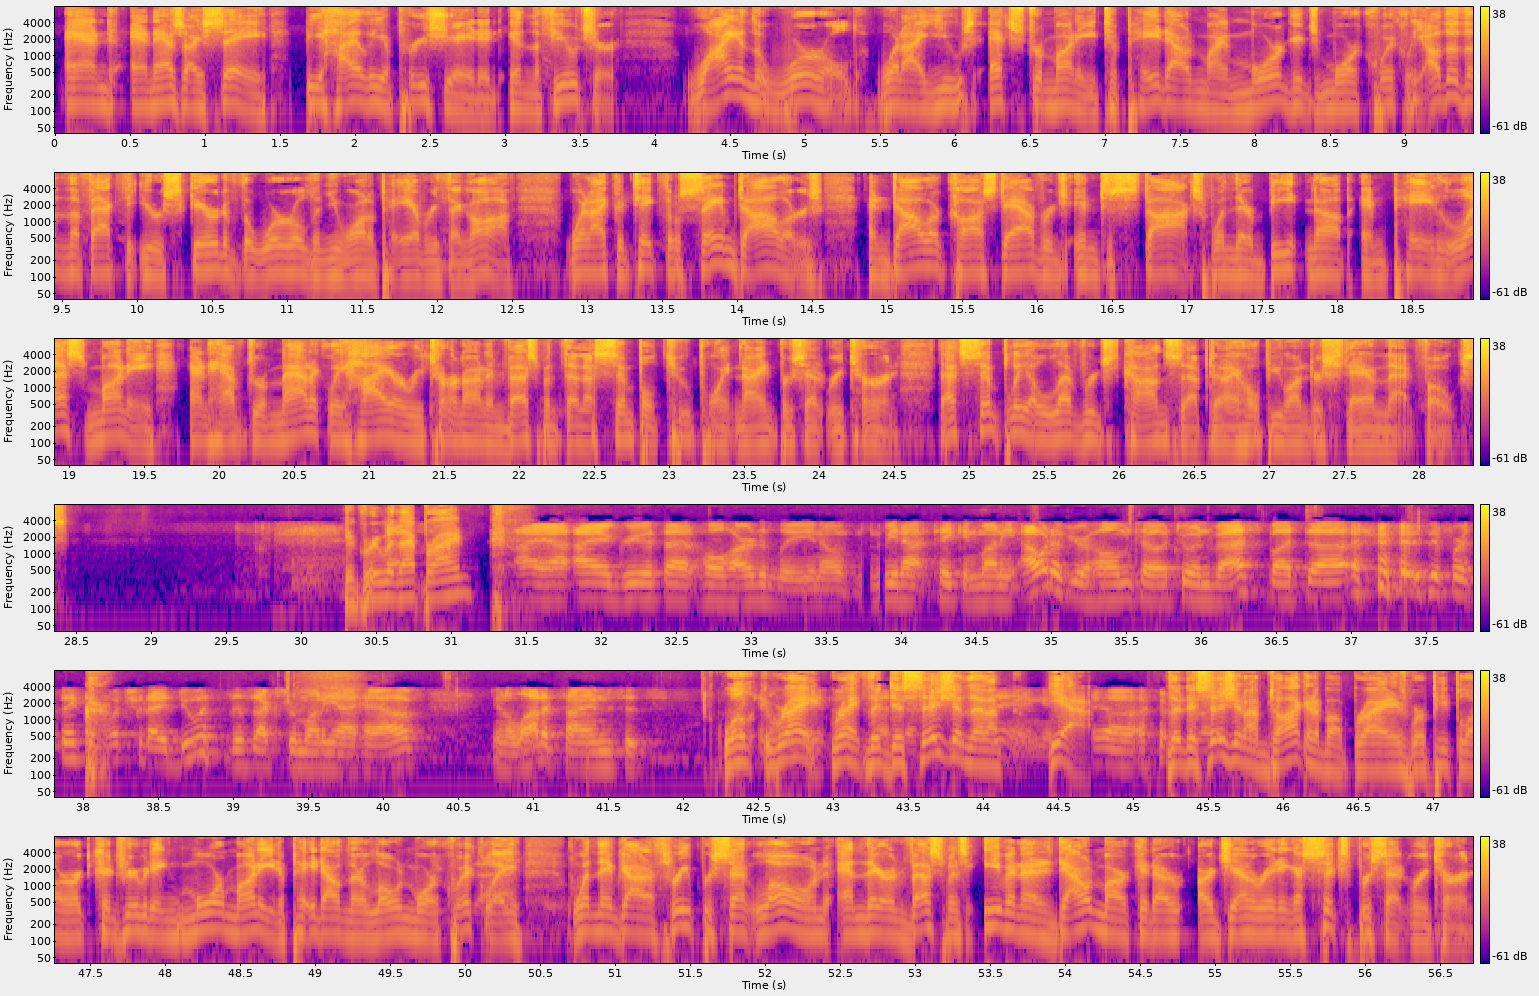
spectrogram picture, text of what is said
and and as I say, be highly appreciated in the future. Why in the world would I use extra money to pay down my mortgage more quickly, other than the fact that you're scared of the world and you want to pay everything off, when I could take those same dollars and dollar cost average into stocks when they're beaten up and pay less money and have dramatically higher return on investment than a simple 2.9% return? That's simply a leveraged concept, and I hope you understand that, folks. You agree with that, Brian? I I agree with that wholeheartedly. You know, maybe not taking money out of your home to to invest, but uh, if we're thinking, what should I do with this extra money I have? Know, a lot of times it's well, right, right. The decision that I'm, yeah, yeah. the decision I'm talking about, Brian, is where people are contributing more money to pay down their loan more quickly exactly. when they've got a 3% loan and their investments, even at a down market, are, are generating a 6% return.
